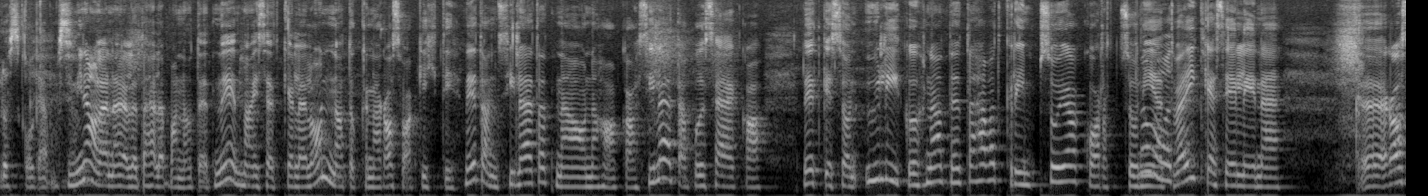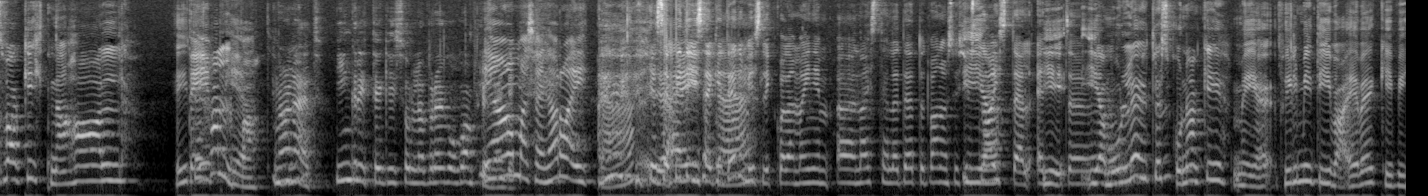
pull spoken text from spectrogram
pluss kogemus. mina olen jälle tähele pannud, et need naised, kellel on natukene rasvakihti, need on siledad näonahaga, sileda põsega. Need, kes on ülikõhnad, need lähevad krimpsu ja kortsu. No,, nii et väike selline äh, rasvakiht naha all ei tee halba. no näed, Ingrid tegi sulle praegu komplimendi. jaa, ma sain aru, aitäh. ja see pidi isegi tervislik olema inim-, äh, naistele teatud vanuses, just ja, naistel, et. ja äh, mulle ütles kunagi meie filmitiiva Eve Kivi,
